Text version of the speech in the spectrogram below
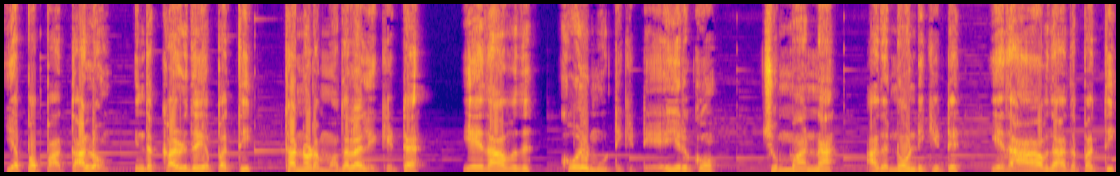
எப்ப பார்த்தாலும் இந்த கழுதைய பத்தி தன்னோட முதலாளி கிட்ட ஏதாவது கோல் மூட்டிக்கிட்டே இருக்கும். சும்மான்னா அதை நோண்டிக்கிட்டு ஏதாவது அதை பத்தி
